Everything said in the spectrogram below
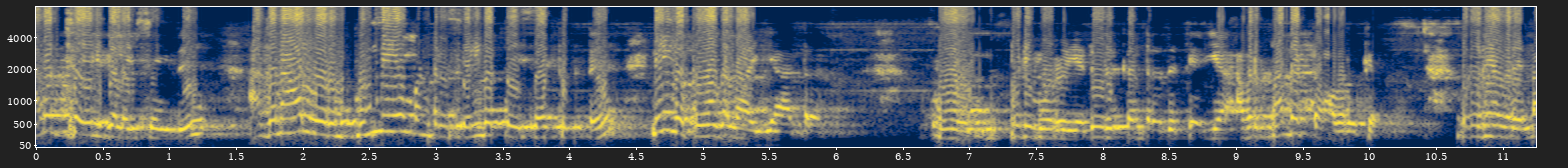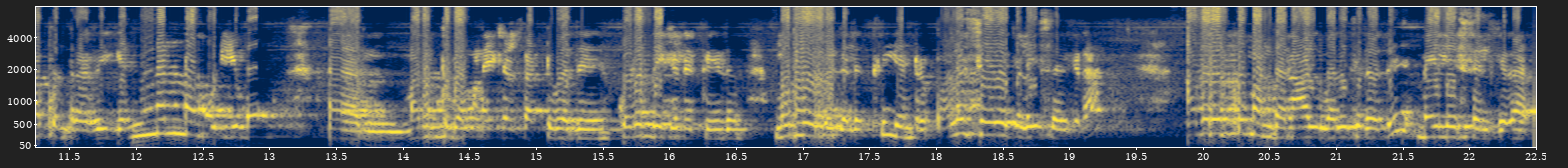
அறச்செயல்களை செய்து அதனால் வரும் புண்ணியம் என்ற செல்வத்தை சேர்த்துக்கிட்டு நீங்க போகலாம் ஐயான்ற ஓ இப்படி ஒரு எது இருக்குன்றது தெரிய? அவர் பதட்டம் அவருக்கு. உடனே அவர் என்ன பண்றாரு? என்னென்ன முடியுமோ மருத்துவமனைகள் கட்டுவது குழந்தைகளுக்கு இது முதியோர்களுக்கு என்று பல சேவைகளை செய்கிறார். அவருக்கும் அந்த நாள் வருகிறது. மேலே செல்கிறார்.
